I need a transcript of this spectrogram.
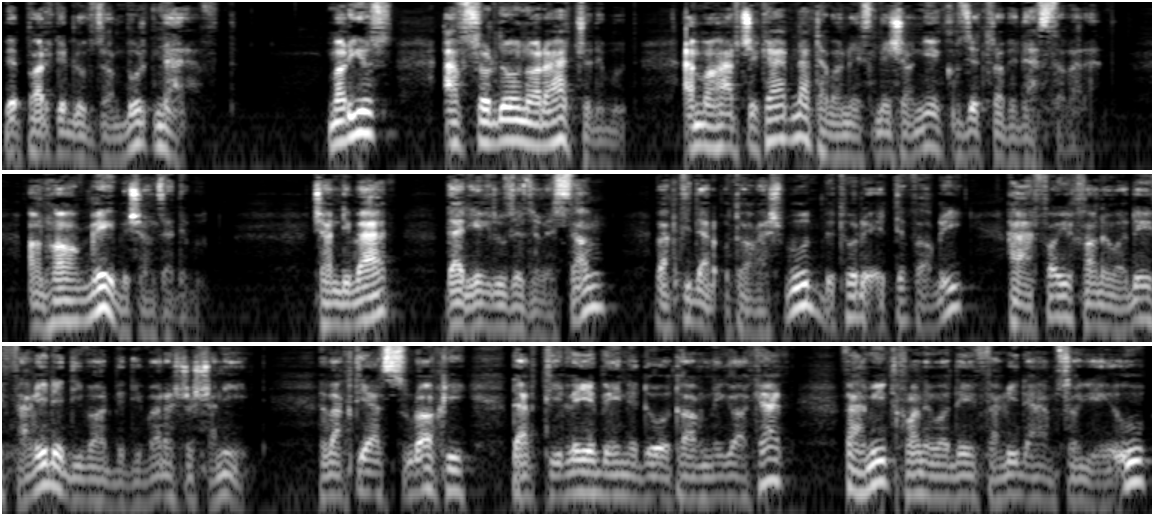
به پارک لوکزامبورگ نرفت. ماریوس افسرده و ناراحت شده بود اما هرچه کرد نتوانست نشانی کوزت را به دست آورد. آنها غیبشان زده بود. چندی بعد در یک روز زمستان وقتی در اتاقش بود به طور اتفاقی حرفای خانواده فقیر دیوار به دیوارش را شنید و وقتی از سوراخی در تیغه بین دو اتاق نگاه کرد فهمید خانواده فقیر همسایه او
